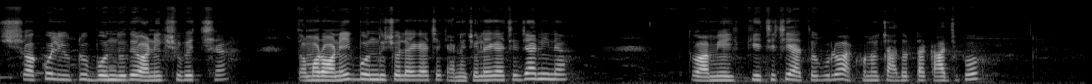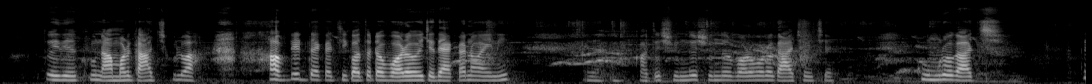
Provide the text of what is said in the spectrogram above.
সকল ইউটিউব বন্ধুদের অনেক শুভেচ্ছা। তো আমার অনেক বন্ধু চলে গেছে, কেন চলে গেছে জানি না। তো আমি এই কেচেছি এতগুলো এখনও চাদরটা কাচবো। তো এই দেখুন, আমার গাছগুলো আপডেট দেখাচ্ছি, কতটা বড় হয়েছে, দেখানো হয়নি। কত সুন্দর সুন্দর বড় বড় গাছ হয়েছে, কুমড়ো গাছ। তো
